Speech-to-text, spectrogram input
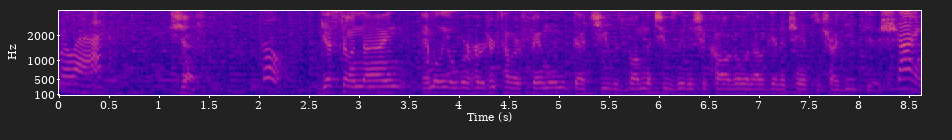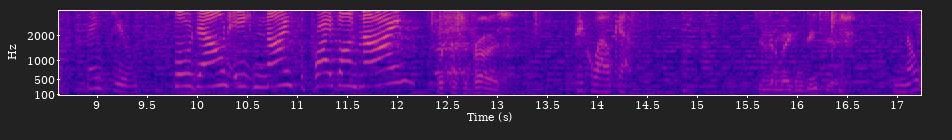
Relax. Chef, Go. Guest on nine, Emily overheard her tell her family that she was bummed that she was leaving Chicago without getting a chance to try deep dish. Got it. Thank you. Slow down. Eight and nine. Surprise on nine. What's the surprise? Take a wild guess. You're gonna make them deep dish. Nope.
